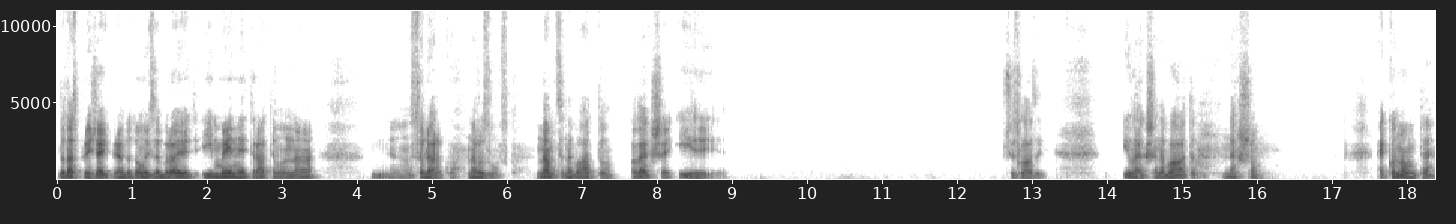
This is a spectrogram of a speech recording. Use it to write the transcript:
до нас приїжджають прямо додому і забирають, і ми не тратимо на е, солярку, на розвозку. Нам це набагато легше і щось лазить. І легше набагато. Так що економте.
